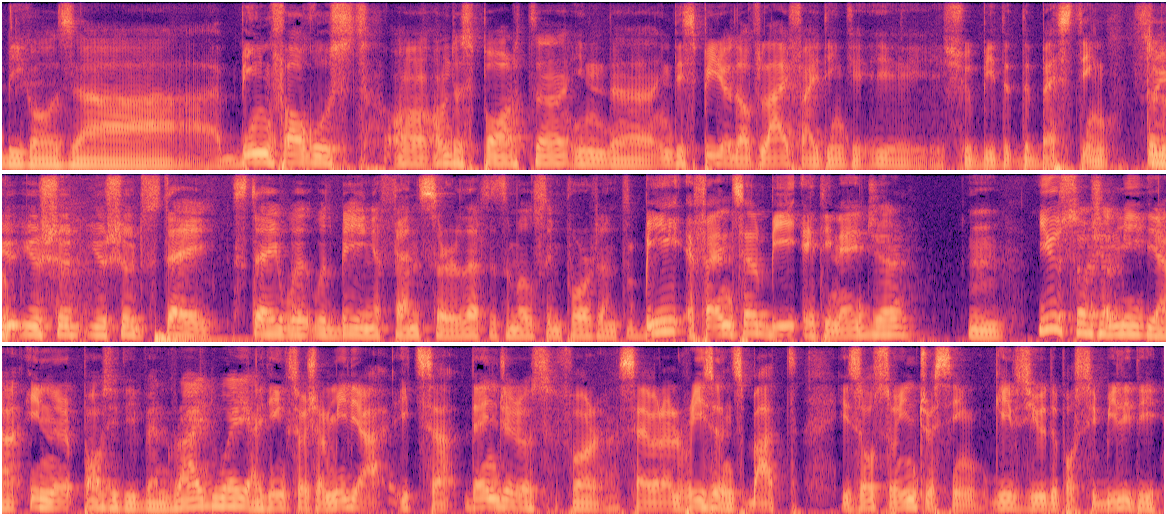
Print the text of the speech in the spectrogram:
because uh, being focused on, on the sport uh, in the in this period of life, I think it, it should be the, the best thing. So you, do. you should you should stay stay with, with being a fencer. That is the most important. be a fencer, be a teenager. Mm. Use social media in a positive and right way. I think social media it's uh, dangerous for several reasons, but it's also interesting. Gives you the possibility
